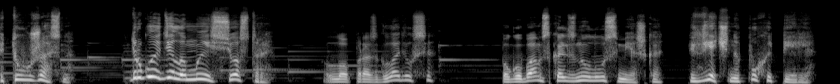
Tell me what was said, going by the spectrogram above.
Это ужасно. Другое дело, мы сестры». Лоб разгладился. По губам скользнула усмешка. «Вечно пух и перья».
